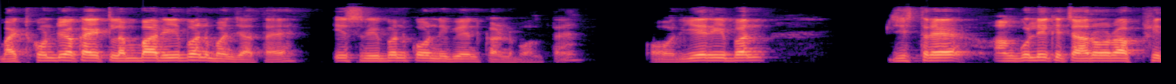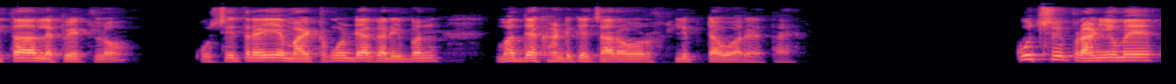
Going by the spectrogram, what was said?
माइटकोंड्रिया का एक लंबा रिबन बन जाता है। इस रिबन को निवेन कर्ण बोलते हैं। और ये रिबन जिस तरह अंगुली के चारों ओर आप फीता लपेट लो, उसी तरह ये माइटोकॉन्ड्रिया का रिबन मध्य खंड के चारों ओर लिपटा हुआ रहता है। कुछ प्राणियों में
